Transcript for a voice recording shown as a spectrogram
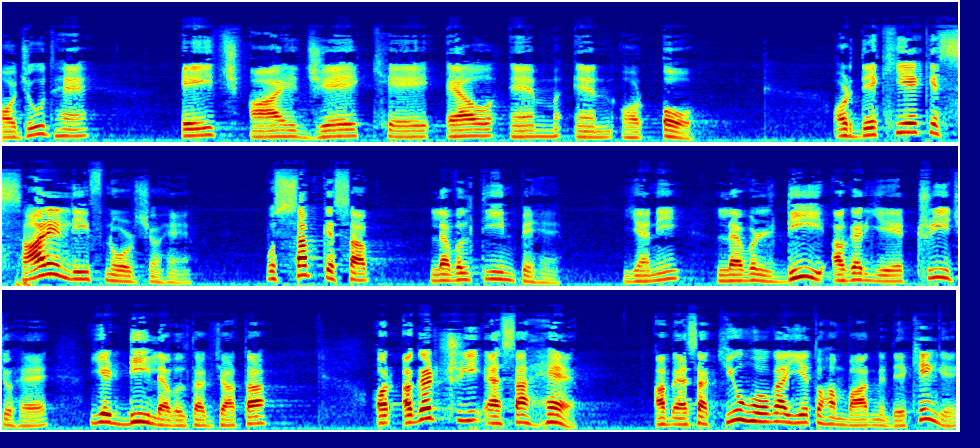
موجود ہیں ایچ آئی جے کے ایل ایم این اور اور او دیکھیے کہ سارے لیف نوڈ جو ہیں وہ سب کے سب لیول تین پہ ہیں یعنی لیول ڈی اگر یہ ٹری جو ہے یہ ڈی لیول تک جاتا اور اگر ٹری ایسا ہے اب ایسا کیوں ہوگا یہ تو ہم بعد میں دیکھیں گے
